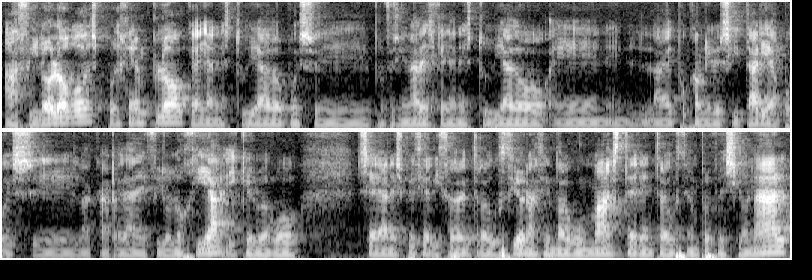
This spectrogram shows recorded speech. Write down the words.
a filólogos, por ejemplo, que hayan estudiado, pues eh, profesionales que hayan estudiado en, la época universitaria, pues eh, la carrera de filología y que luego se hayan especializado en traducción haciendo algún máster en traducción profesional.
